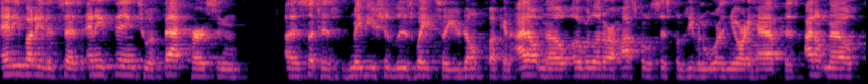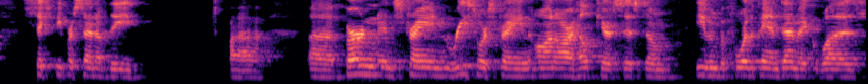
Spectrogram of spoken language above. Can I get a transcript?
anybody that says anything to a fat person. Uh, such as maybe you should lose weight so you don't fucking I don't know overload our hospital systems even more than you already have because I don't know sixty percent of the uh, uh, burden and strain, resource strain on our healthcare system, even before the pandemic, was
